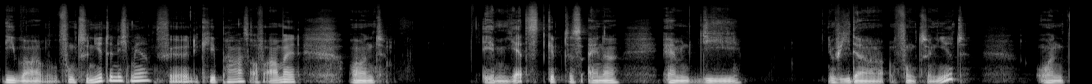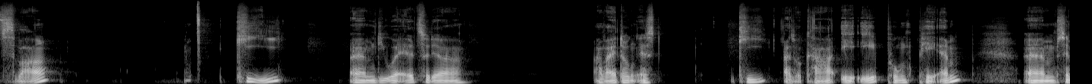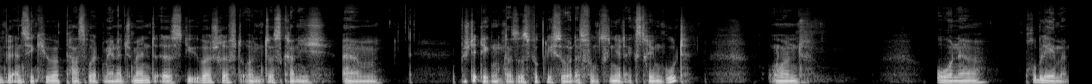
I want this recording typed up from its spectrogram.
die war, funktionierte nicht mehr für die KeyPass auf Arbeit und eben jetzt gibt es eine, ähm, die wieder funktioniert. Und zwar Key, ähm, die URL zu der Erweiterung ist key, also kee.pm. Ähm, Simple and Secure Password Management ist die Überschrift und das kann ich ähm, bestätigen. Das ist wirklich so. Das funktioniert extrem gut und ohne Probleme.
